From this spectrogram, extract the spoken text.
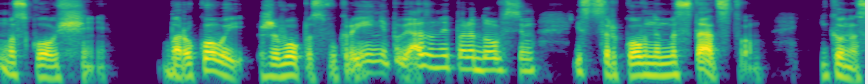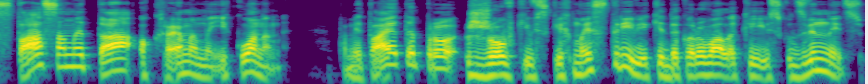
на Московщині. Бароковий живопис в Україні пов'язаний передовсім із церковним мистецтвом, іконостасами та окремими іконами. Пам'ятаєте про жовківських майстрів, які декорували київську дзвіницю?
